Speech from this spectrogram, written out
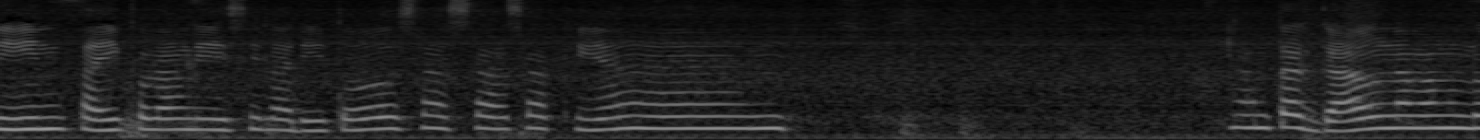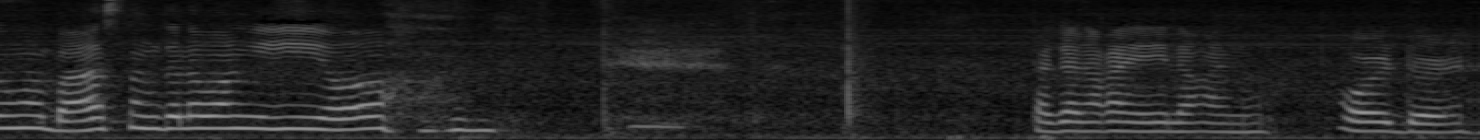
Nihintay ko lang din sila dito sa sasakyan. Ang tagal namang lumabas ng dalawang iyo. tagal na kailang ano, order.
